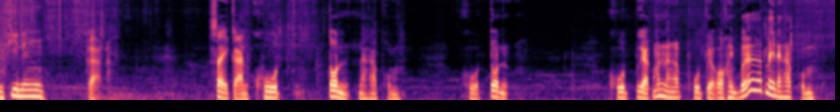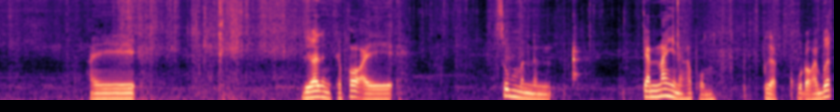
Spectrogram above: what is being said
วิธีหนึ่งกะใส่การขูดต้นนะครับผมขูดต้น ขูดเปลือกมันนะครับ ขูดเปลือกออกให้เบิดเลยนะครับ ผม ให้เหลือเฉพาะไอ้ซุ่มมันนั่นแกนในนะครับ ผม เปลือกขูดออกให้เบิด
